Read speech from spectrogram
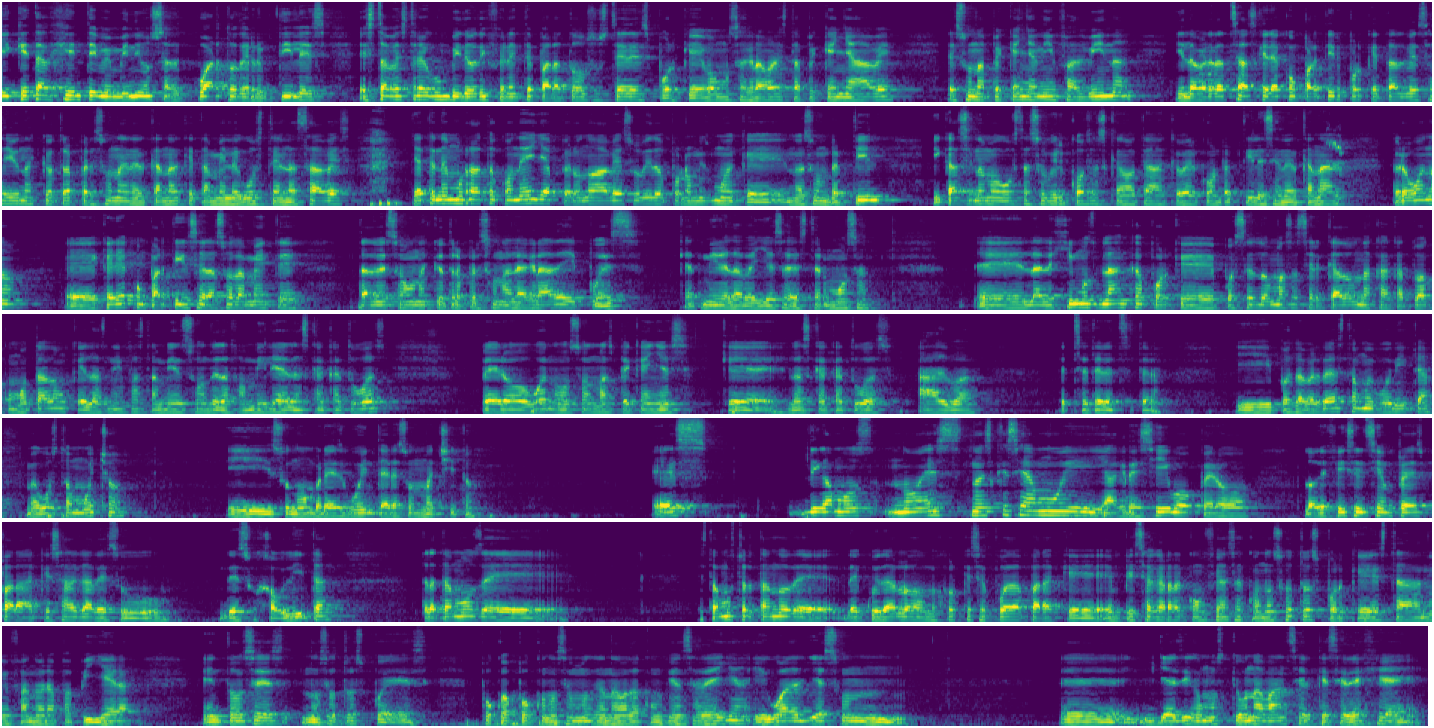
Hey, ¿qué tal gente? Bienvenidos al cuarto de reptiles. Esta vez traigo un video diferente para todos ustedes porque vamos a grabar esta pequeña ave. Es una pequeña ninfa albina y la verdad se las quería compartir porque tal vez hay una que otra persona en el canal que también le gusten las aves. Ya tenemos rato con ella, pero no había subido por lo mismo de que no es un reptil y casi no me gusta subir cosas que no tengan que ver con reptiles en el canal. Pero bueno, eh, quería compartírsela solamente, tal vez a una que otra persona le agrade y pues que admire la belleza de esta hermosa. Eh, la elegimos blanca porque pues es lo más acercado a una cacatúa como tal, aunque las ninfas también son de la familia de las cacatúas, pero bueno, son más pequeñas que las cacatúas, alba, etcétera, etcétera. Y pues la verdad está muy bonita, me gustó mucho y su nombre es Winter, es un machito. Es, digamos, no es, no es que sea muy agresivo, pero lo difícil siempre es para que salga de su, de su jaulita. Tratamos de... Estamos tratando de, cuidarlo lo mejor que se pueda para que empiece a agarrar confianza con nosotros porque esta ninfa no era papillera. Entonces nosotros pues poco a poco nos hemos ganado la confianza de ella. Igual ya es un... Eh, ya es digamos que un avance el que se deje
